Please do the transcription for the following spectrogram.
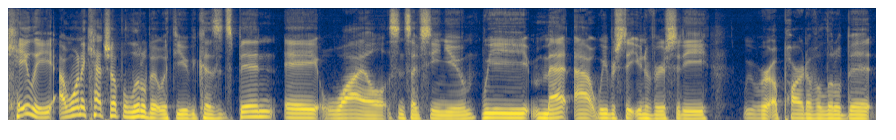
Kaylei, I want to catch up a little bit with you because it's been a while since I've seen you. We met at Weber State University. We were a part of a little bit,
